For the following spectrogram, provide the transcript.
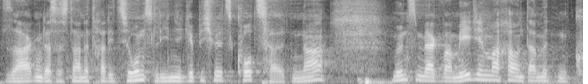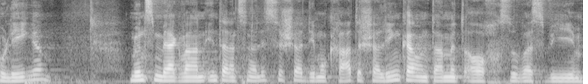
sagen, dass es da eine Traditionslinie gibt. Ich will es kurz halten. Na, Münzenberg war Medienmacher und damit ein Kollege. Münzenberg war ein internationalistischer, demokratischer Linker und damit auch sowas wie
